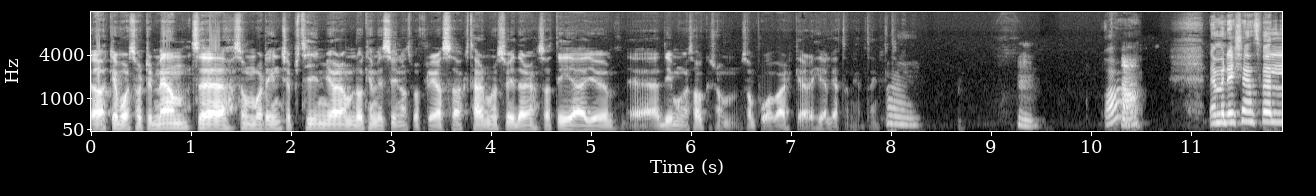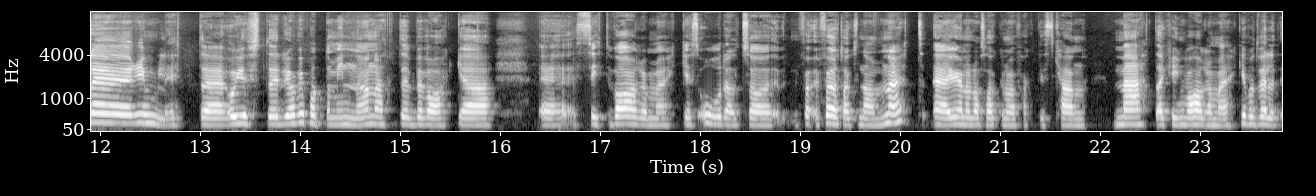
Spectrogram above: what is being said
ökar vårt sortiment eh, som vårt inköpsteam gör, men då kan vi synas på flera söktermer och så vidare. Så det är ju eh, det är många saker som, som påverkar helheten helt enkelt. Mm. Mm. Bra. Ja. Nej men det känns väl eh, rimligt eh, och just det har vi pratat om innan att bevaka eh, sitt varumärkesord, alltså för, företagsnamnet är ju en av de sakerna man faktiskt kan mäta kring varumärke på ett väldigt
